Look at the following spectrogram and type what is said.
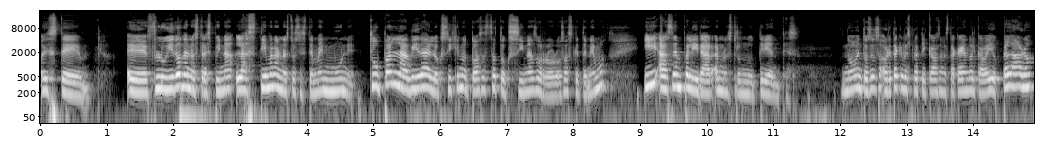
este, eh, fluido de nuestra espina lastiman a nuestro sistema inmune, chupan la vida del oxígeno, todas estas toxinas horrorosas que tenemos y hacen peligrar a nuestros nutrientes. ¿No? Entonces, ahorita que les platicaba, se me está cayendo el cabello, claro,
